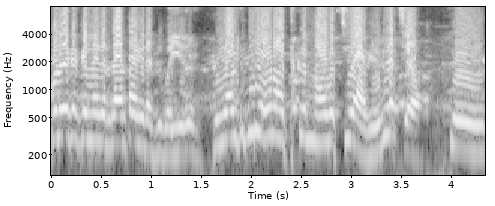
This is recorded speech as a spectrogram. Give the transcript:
ਹੁਣ ਇਹ ਕਿੰਨੇ ਰਿਜ਼ਲਟ ਆ ਗਿਆ ਰਾਜੂ ਬਾਈ ਇਹਦੇ? ਰਿਜ਼ਲਟ ਵੀ ਹੁਣ 8 ਕਿ 9 ਬੱਚੇ ਆ ਗਏ ਨੇ ਅੱਛਾ। ਤੇ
